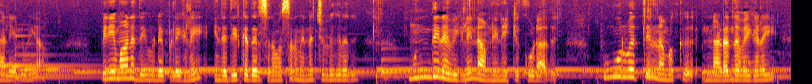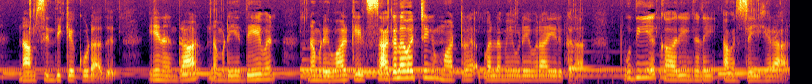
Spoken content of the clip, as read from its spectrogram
hallelujah பிரியமான தேவனுடைய பிள்ளைகளே இந்த தீர்க்க தரிசன வசனம் என்ன சொல்லுகிறது? முந்தினவைகளை நாம் நினைக்கக்கூடாது. பூர்வத்தில் நமக்கு நடந்தவைகளை நாம் சிந்திக்கக்கூடாது. ஏனென்றால் நம்முடைய தேவன் நம்முடைய வாழ்க்கையில் சகலவற்றையும் மாற்ற வல்லமை உடையவராய் இருக்கிறார் புதிய காரியங்களை அவர் செய்கிறார்.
